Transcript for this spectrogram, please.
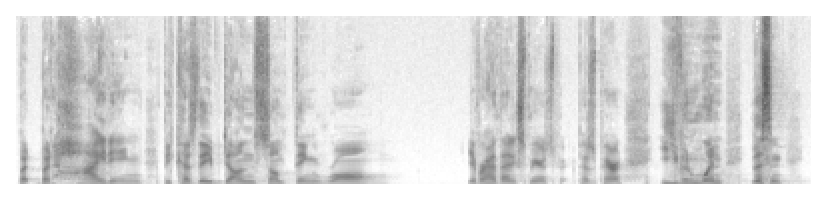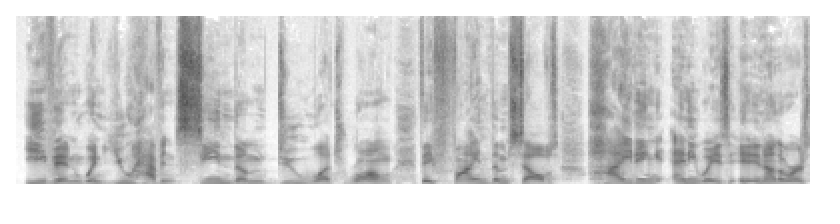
But, but hiding because they've done something wrong. You ever had that experience as a parent? Even when, listen, even when you haven't seen them do what's wrong, they find themselves hiding anyways. In other words,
